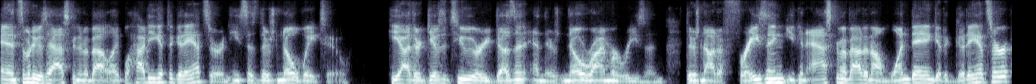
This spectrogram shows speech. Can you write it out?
And somebody was asking him about, like, well, how do you get the good answer? And he says, there's no way to. He either gives it to you or he doesn't, and there's no rhyme or reason. There's not a phrasing. You can ask him about it on one day and get a good answer,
